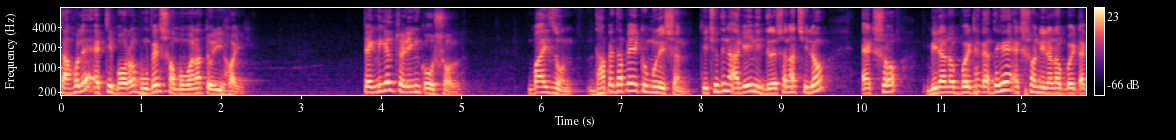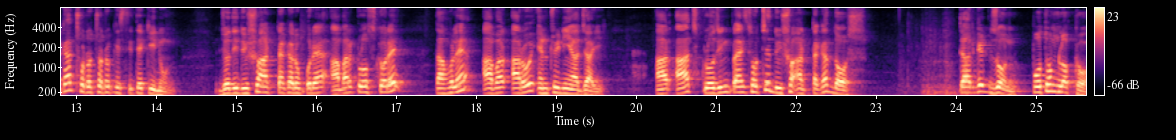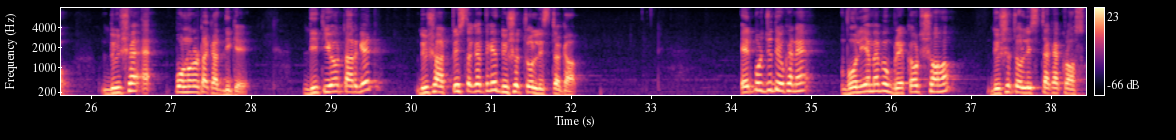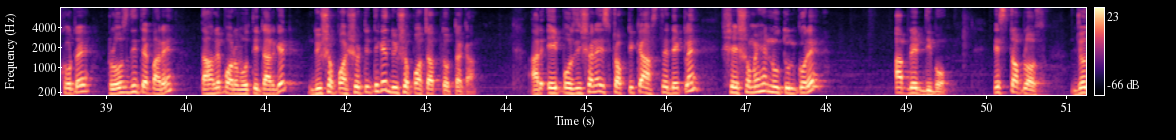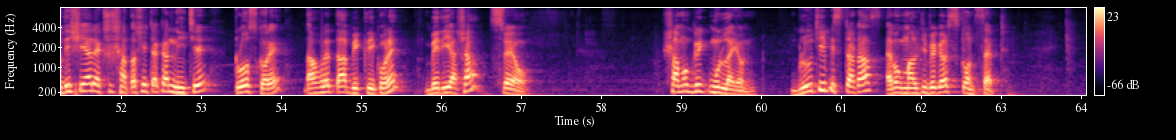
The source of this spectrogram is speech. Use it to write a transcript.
তাহলে একটি বড় মুভের সম্ভাবনা তৈরি হয়। টেকনিক্যাল ট্রেনিং কৌশল। বাইজোন ধাপে ধাপে অ্যাকুমুলেশন কিছুদিন আগেই নির্দেশনা ছিল একশো বিরানব্বই টাকা থেকে একশো নিরানব্বই টাকা ছোট ছোট কিস্তিতে কিনুন। যদি দুশো আট টাকার উপরে আবার ক্লোজ করে, তাহলে আবার আরও এন্ট্রি নেওয়া যায়। আর আজ ক্লোজিং প্রাইস হচ্ছে দুশো আট টাকা দশ। টার্গেট জোন প্রথম লক্ষ্য, দুইশো পনেরো টাকার দিকে। দ্বিতীয় টার্গেট দুশো আটত্রিশ টাকা থেকে দুশো চল্লিশ টাকা। এরপর যদি ওখানে ভলিউম এবং ব্রেকআউট সহ দুশো চল্লিশ টাকা ক্রস করে ক্লোজ দিতে পারে, তাহলে পরবর্তী টার্গেট দুশো পঁয়ষট্টি থেকে দুশো পঁচাত্তর টাকা। আর এই পজিশনে স্টকটিকে আসতে দেখলে সে সময়ে নতুন করে আপডেট দিব। স্টপ লস যদি শেয়ার একশো সাতাশি টাকার নিচে ক্লোজ করে, তাহলে তা বিক্রি করে বেরিয়ে আসা শ্রেয়। সামগ্রিক মূল্যায়ন ব্লু চিপ স্ট্যাটাস এবং মাল্টিবেগার্স কনসেপ্ট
